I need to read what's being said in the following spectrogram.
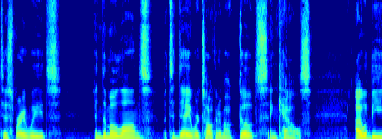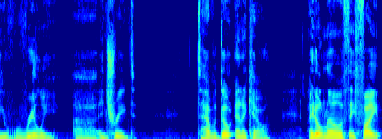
to spray weeds and to mow lawns, but today we're talking about goats and cows. I would be really uh, intrigued to have a goat and a cow. I don't know if they fight.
